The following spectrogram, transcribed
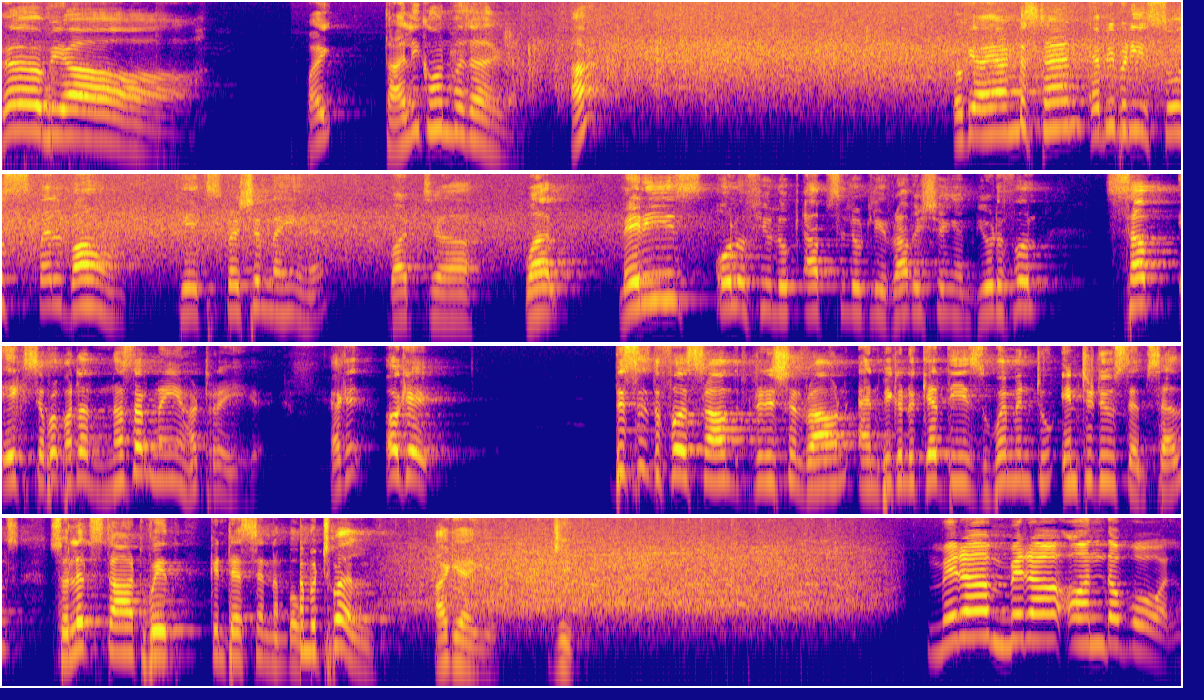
भैया भाई, ताली कौन बजाएगा? Okay I understand everybody so spellbound कि expression नहीं है but well ladies all of you look absolutely ravishing and beautiful सब एक चपर मतलब नज़र नहीं हट रही है। Okay this is the first round traditional round and we can to get these women to introduce dam damsels so let start with contestant number number twelve आगे आइए जी Mirror, mirror on the wall,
